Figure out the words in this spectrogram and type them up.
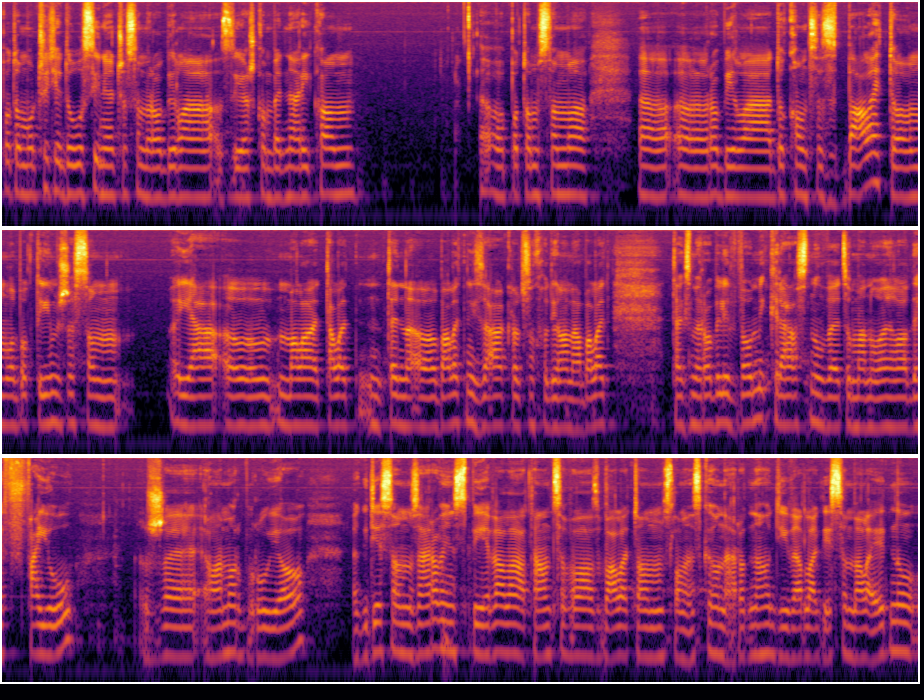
potom určite Dulcine, čo som robila s Joškom Bednárikom, potom som robila dokonca s baletom, lebo tým, že som ja mala ten baletný základ, som chodila na balet, tak sme robili veľmi krásnu vec o Manuela de Fayu, že L'Amor Brujo, kde som zároveň spievala a tancovala s baletom Slovenského národného divadla, kde som mala jednu e,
